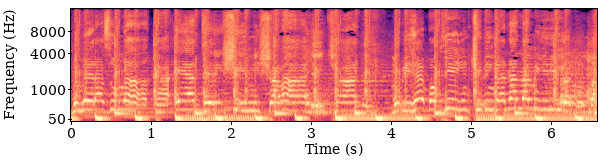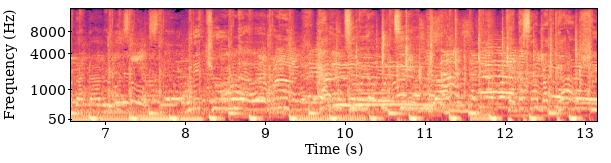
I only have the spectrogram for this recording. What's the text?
mu mpera z'umwaka eyateri ishimisha abaye. Cyane mu bihembo byinshi bingana na miliyoni magana abiri. Buri cyumweru. Hari inzu yo se amakashi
